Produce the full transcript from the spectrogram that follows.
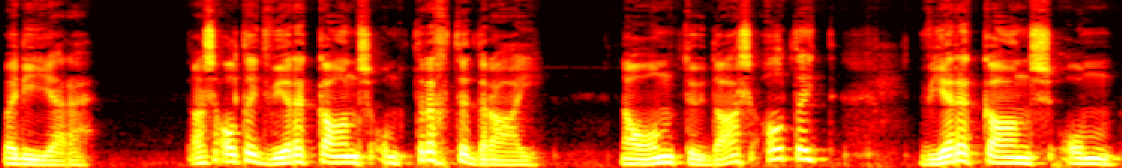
by die Here. Daar's altyd weer 'n kans om terug te draai na hom toe. Daar's altyd weer 'n kans om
